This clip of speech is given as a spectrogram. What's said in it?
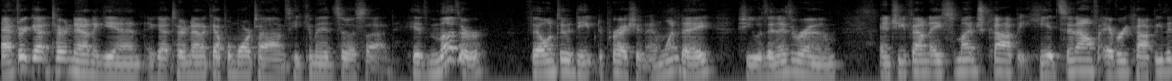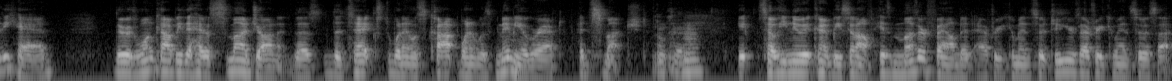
After it got turned down again, it got turned down a couple more times, he committed suicide. His mother fell into a deep depression, and one day she was in his room and she found a smudged copy. He had sent off every copy that he had. There was one copy that had a smudge on it. The the text when it was cop when it was mimeographed had smudged. Okay. Mhm. It, so he knew it couldn't be sent off. His mother found it after he committed so two years after he committed suicide,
